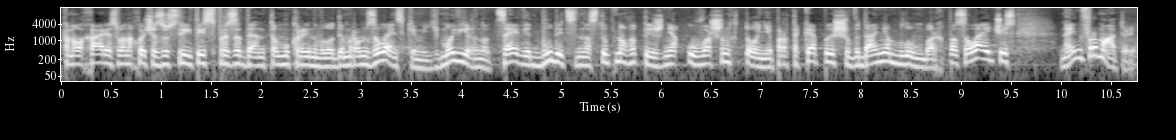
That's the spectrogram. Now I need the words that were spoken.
Камала Харріс, вона хоче зустрітись з президентом України Володимиром Зеленським. Ймовірно, це відбудеться наступного тижня у Вашингтоні. Про таке пише видання Bloomberg, посилаючись на інформаторів.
